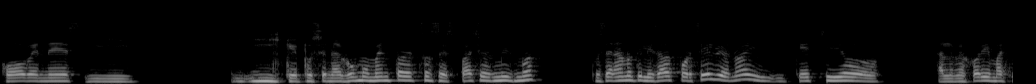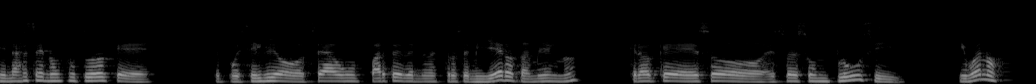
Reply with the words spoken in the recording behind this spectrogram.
jóvenes y, y, que pues en algún momento estos espacios mismos pues serán utilizados por Silvio, ¿no? Y, y, qué chido a lo mejor imaginarse en un futuro que, que pues Silvio sea un, parte de nuestro semillero también, ¿no? Creo que eso, eso es un plus y, y bueno,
